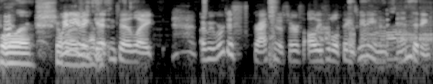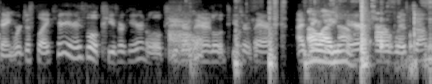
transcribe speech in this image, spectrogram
For sure. we didn't even get into like, I mean, we're just scratching the surface. All these little things. We didn't even end anything. We're just like, here, here's a little teaser here, and a little teaser there, and a little teaser there. I think oh, we I know. shared our wisdom.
